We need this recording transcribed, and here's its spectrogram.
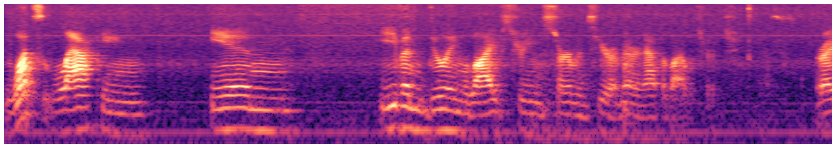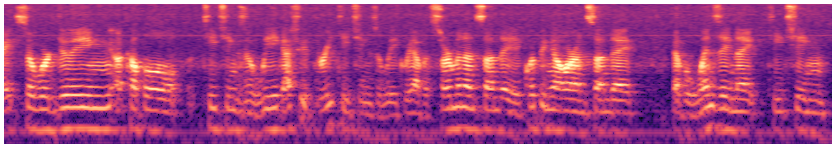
What's lacking in even doing live stream sermons here at Maranatha Bible Church? Right? So we're doing a couple teachings a week, actually three teachings a week. We have a sermon on Sunday, equipping hour on Sunday, we have a Wednesday night teaching.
